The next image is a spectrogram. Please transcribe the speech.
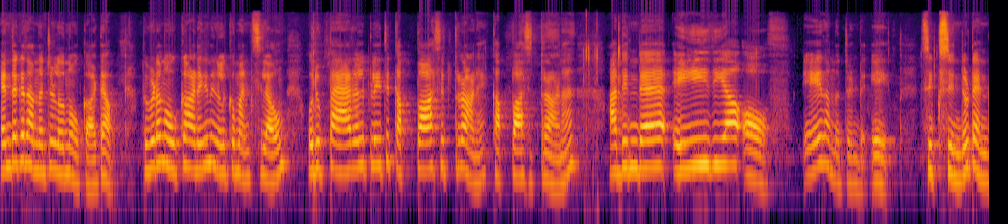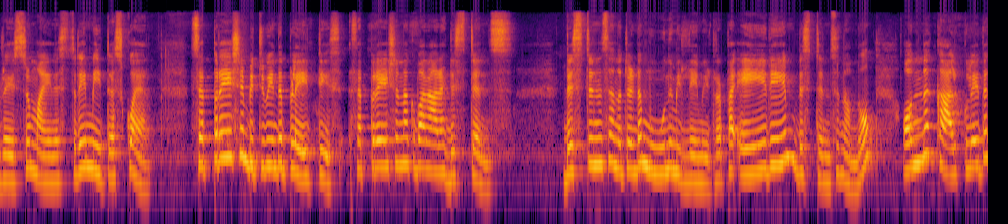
എന്തൊക്കെ തന്നിട്ടുള്ളത് നോക്കാം കേട്ടോ അപ്പോൾ ഇവിടെ നോക്കുകയാണെങ്കിൽ നിങ്ങൾക്ക് മനസ്സിലാവും. ഒരു പാരൽ പ്ലേറ്റ് കപ്പാസിറ്റർ ആണ്. കപ്പാസിറ്റർ ആണ്. അതിന്റെ ഏരിയ ഓഫ് എ തന്നിട്ടുണ്ട്. A six into ten raise to minus three metre square separation between the plates separation എന്നൊക്കെ പറഞ്ഞാൽ ഡിസ്റ്റൻസ് ഡിസ്റ്റൻസ് തന്നിട്ടുണ്ട് മൂന്ന് മില്ലിമീറ്റർ അപ്പം ഏരിയയും ഡിസ്റ്റൻസ് തന്നു. ഒന്ന് calculate the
